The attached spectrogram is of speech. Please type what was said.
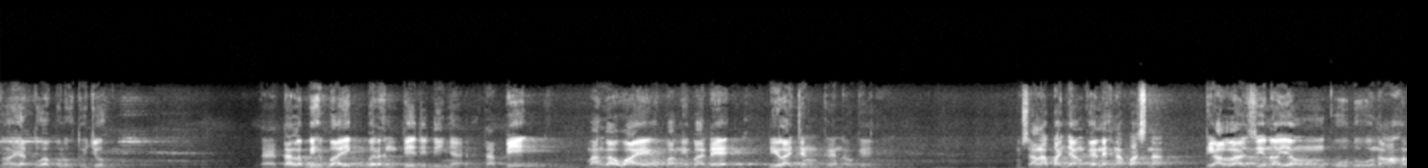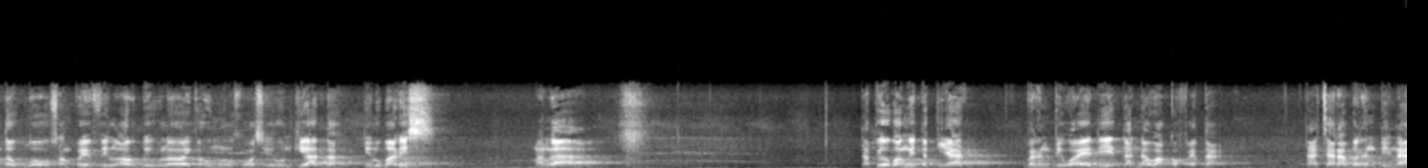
No ayat 27 Eta lebih baik berhenti di dinya tapi mangga wae upami bade dilajengkeun oge. Misalnya panjang keneh napasna ti allazina yang kuduna ahadallah sampai fil ardi ulaika humul khawasirun kiatah tilu baris. Mangga. Tapi upami tekiat berhenti wae di tanda wakaf eta. Tak cara berhentina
